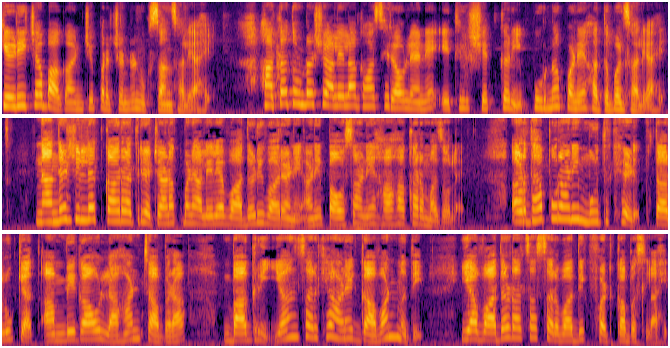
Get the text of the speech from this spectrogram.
केळीच्या बागांचे प्रचंड नुकसान झाले आहे. हातातोंडाशी आलेला घास हिरावल्याने येथील शेतकरी पूर्णपणे हतबल झाले आहेत. नांदेड जिल्ह्यात काल रात्री अचानकपणे आलेल्या वादळी वाऱ्याने आणि पावसाने हाहाकार माजवलाय. अर्धापूर आणि मुदखेड तालुक्यात आंबेगाव लहान चाबरा बागरी यांसारख्या अनेक गावांमध्ये या वादळाचा सर्वाधिक फटका बसला आहे.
